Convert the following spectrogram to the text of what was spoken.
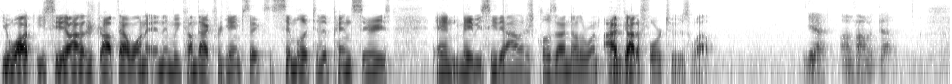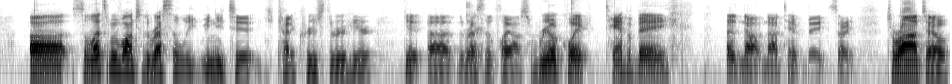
You watch you see the Islanders drop that one, and then we come back for Game Six, similar to the Pin series, and maybe see the Islanders close out another one. I've got it four-two as well. Yeah, I'm fine with that. Uh, so let's move on to the rest of the league. We need to kind of cruise through here, get uh, the rest Sure. of the playoffs real quick. Tampa Bay, uh, no, not Tampa Bay. Sorry, Toronto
